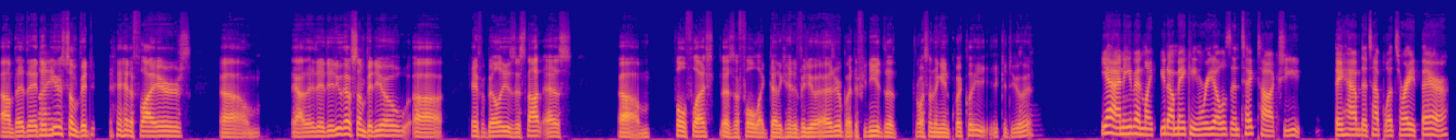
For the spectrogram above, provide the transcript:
Um, they they, they use some video flyers. Um, yeah, they, they they do have some video uh capabilities. It's not as um full fleshed as a full like dedicated video editor, but if you need to throw something in quickly, you could do it. Yeah, and even like you know making reels and TikToks, you they have the templates right there.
